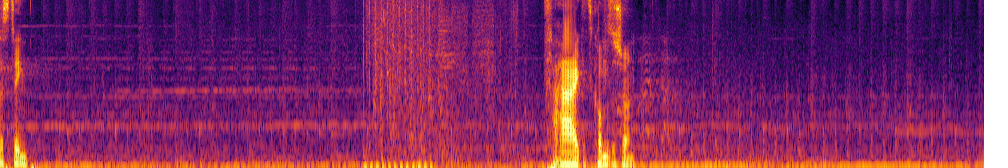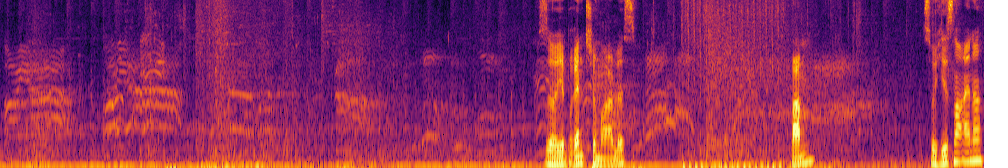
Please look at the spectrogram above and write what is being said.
Ist das Ding? Fuck, jetzt kommen sie schon. So, hier brennt schon mal alles. Bam. So, hier ist noch einer.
